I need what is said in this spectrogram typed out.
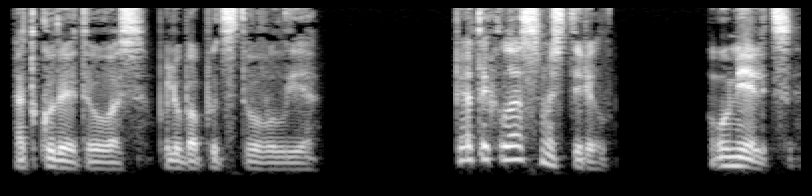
«Откуда это у вас?» — полюбопытствовал я. «Пятый класс смастерил. Умельцы.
